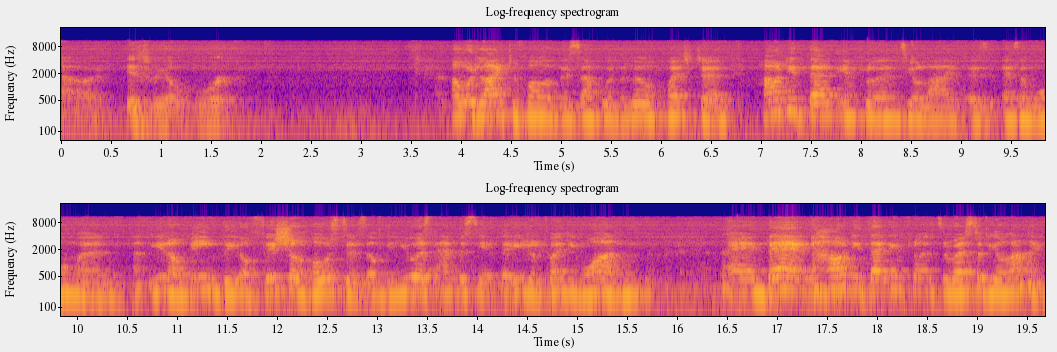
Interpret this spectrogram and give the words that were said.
uh, Israel work. I would like to follow this up with a little question. How did that influence your life as, as a woman? Uh, You know, being the official hostess of the U.S. Embassy at the age of 21, and then how did that influence the rest of your life?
